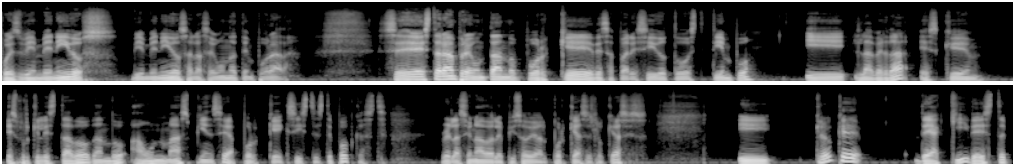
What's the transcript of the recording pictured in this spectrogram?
Pues bienvenidos, bienvenidos a la segunda temporada. Se estarán preguntando por qué he desaparecido todo este tiempo y la verdad es que es porque le he estado dando aún más piense a por qué existe este podcast relacionado al episodio al por qué haces lo que haces. Y creo que de aquí, de este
